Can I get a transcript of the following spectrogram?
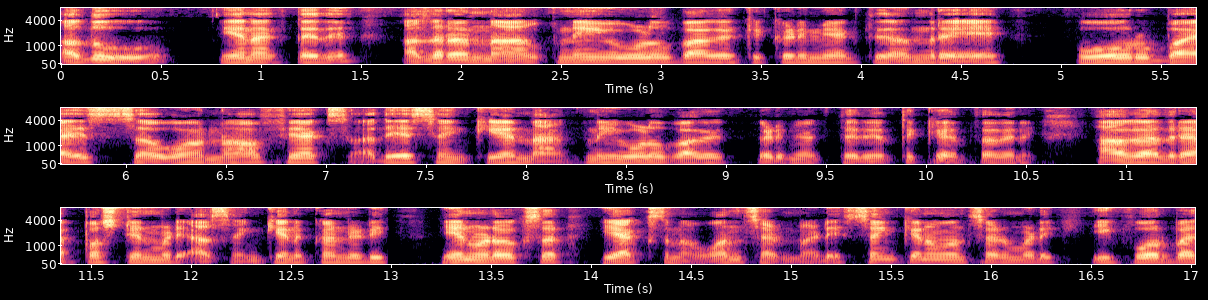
ಅದು ಏನಾಗ್ತಾ ಇದೆ? ಅದರ ನಾಲ್ಕನೇ ಏಳು ಭಾಗಕ್ಕೆ ಕಡಿಮೆ ಆಗ್ತಿದೆ. ಅಂದ್ರೆ four by seven of X ಅದೇ ಸಂಖ್ಯೆ ನಾಲ್ಕನೇ ಏಳು ಭಾಗಕ್ಕೆ ಕಡಿಮೆ ಆಗ್ತದೆ ಅಂತ ಕೇಳ್ತಾ ಇದ್ದಾನೆ. ಹಾಗಾದ್ರೆ ಫಸ್ಟ್ ಏನ್ ಮಾಡಿ? ಆ ಸಂಖ್ಯೆನ ಕಂಡುಹಿಡಿ. ಏನ್ ಮಾಡ್ಬೇಕು ಸರ್ ಎಕ್ಸ್ನ ಒಂದ್ ಸೈಡ್ ಮಾಡಿ, ಸಂಖ್ಯೆನ ಒಂದ್ ಸೈಡ್ ಮಾಡಿ. ಈಗ ಫೋರ್ ಬೈ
